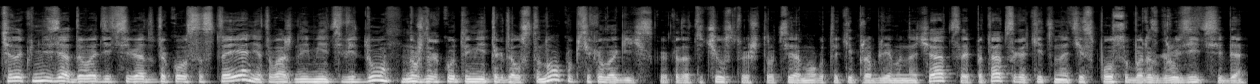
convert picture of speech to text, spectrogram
человеку нельзя доводить себя до такого состояния, это важно иметь в виду, нужно какую-то иметь тогда установку психологическую, когда ты чувствуешь, что у тебя могут такие проблемы начаться, и пытаться какие-то найти способы разгрузить себя.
